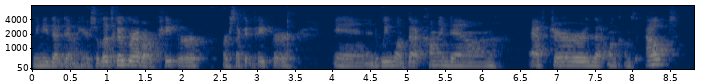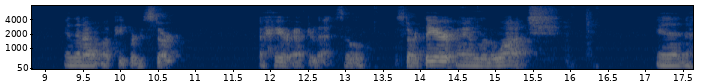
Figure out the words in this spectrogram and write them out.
We need that down here. So let's go grab our paper, our second paper, and we want that coming down after that one comes out. And then I want my paper to start a hair after that. So start there. I am going to watch. And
